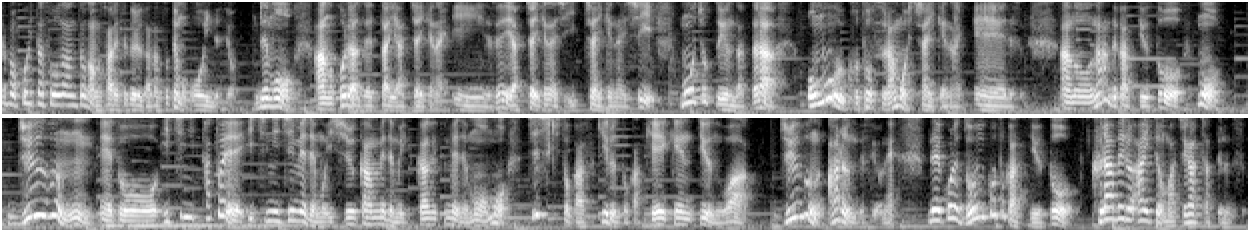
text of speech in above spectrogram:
やっぱこういった相談とかもされてくる方とても多いんですよ。でも、あの、これは絶対やっちゃいけない。いいですね。やっちゃいけないし、言っちゃいけないし、もうちょっと言うんだったら、思うことすらもしちゃいけない、えー、です。あの、なんでかっていうと、もう、十分、えっ、ー、と、一日、たとえ1日目でも1週間目でも1ヶ月目でも、もう知識とかスキルとか経験っていうのは、十分あるんですよね。で、これどういうことかっていうと、比べる相手を間違っちゃってるんです。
